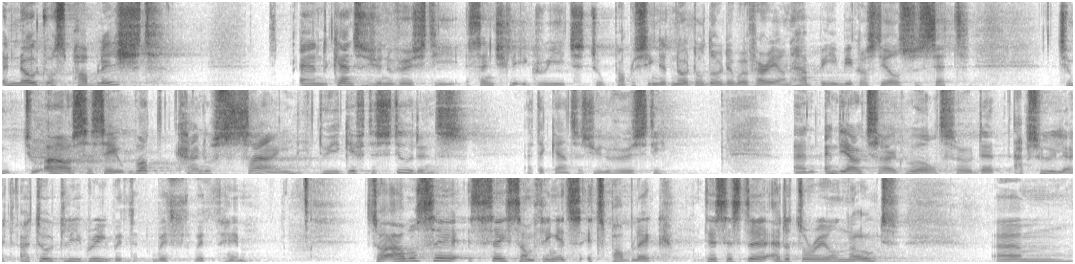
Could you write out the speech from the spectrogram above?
a note was published, and Kansas University essentially agreed to publishing that note, although they were very unhappy because they also said to, to us, they say, what kind of sign do you give the students at the Kansas University and, and the outside world? So that absolutely, I, I totally agree with, with, with him. So I will say, say something, it's, it's public. This is the editorial note. Um,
